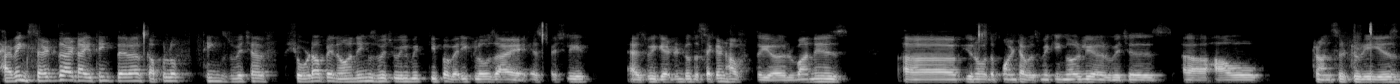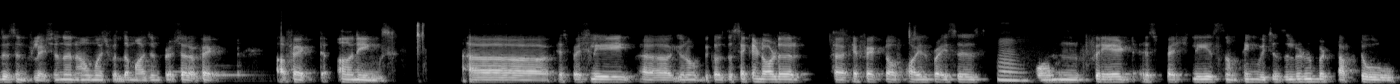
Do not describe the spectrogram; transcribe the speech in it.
having said that, I think there are a couple of things which have showed up in earnings, which we'll be, keep a very close eye, especially as we get into the second half of the year. One is, uh, you know, the point I was making earlier, which is uh, how transitory is this inflation and how much will the margin pressure affect affect earnings, uh, especially uh, you know because the second order uh, effect of oil prices mm. on freight, especially, is something which is a little bit tough to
